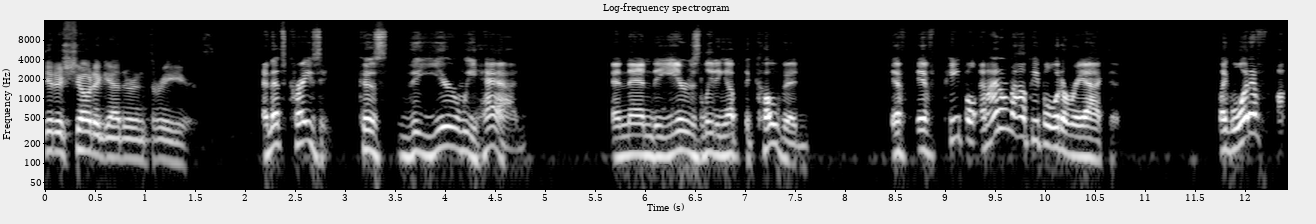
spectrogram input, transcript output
did a show together in three years. And that's crazy because the year we had, and then the years leading up to COVID, if if people and I don't know how people would have reacted. Like, what if uh,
